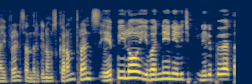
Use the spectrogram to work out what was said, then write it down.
హాయ్ ఫ్రెండ్స్ అందరికీ నమస్కారం. ఫ్రెండ్స్ ఏపీలో ఇవన్నీ నిలిచి నిలిపివేత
